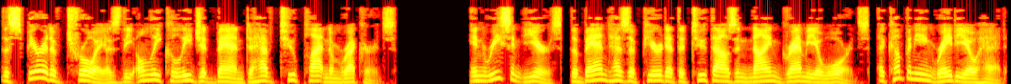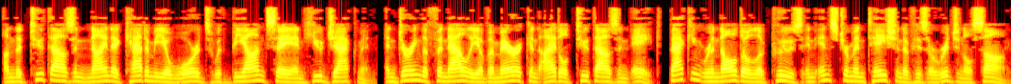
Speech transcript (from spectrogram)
The Spirit of Troy is the only collegiate band to have two platinum records. In recent years, the band has appeared at the 2009 Grammy Awards, accompanying Radiohead, on the 2009 Academy Awards with Beyoncé and Hugh Jackman, and during the finale of American Idol 2008, backing Renaldo Lapuz in instrumentation of his original song,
